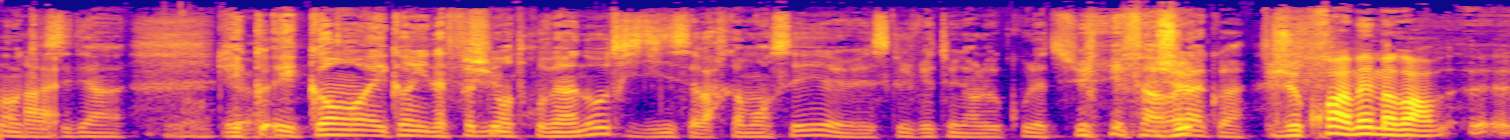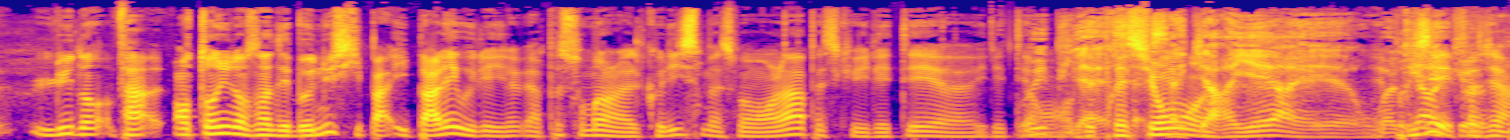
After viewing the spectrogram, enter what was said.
Donc Ouais. c'était un- Donc, et, euh, et quand et quand il a fallu je- en trouver un autre, il se dit ça va recommencer, euh, est-ce que je vais tenir le coup là-dessus? Enfin Je- voilà quoi. Je crois même avoir lu, dans, enfin entendu dans un des bonus, il, par- il parlait où il avait un peu sombré dans l'alcoolisme à ce moment-là parce qu'il était, euh, il était Oui, en dépression. sa, sa carrière et on est voit brisée, bien que faut dire,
